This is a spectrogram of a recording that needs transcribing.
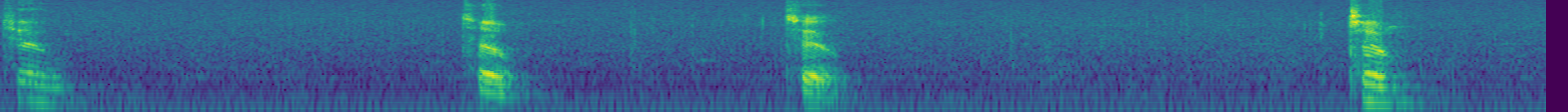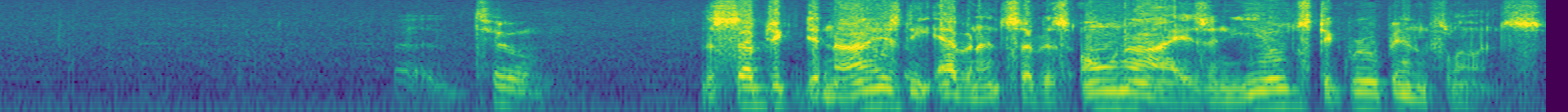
Two. Two. Two. Two. Uh, two. The subject denies the evidence of his own eyes and yields to group influence.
